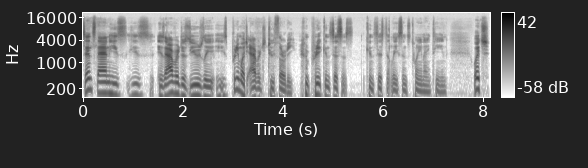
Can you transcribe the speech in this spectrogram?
since then, he's he's his average is usually he's pretty much averaged 230, pretty consistent consistently since 2019, which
